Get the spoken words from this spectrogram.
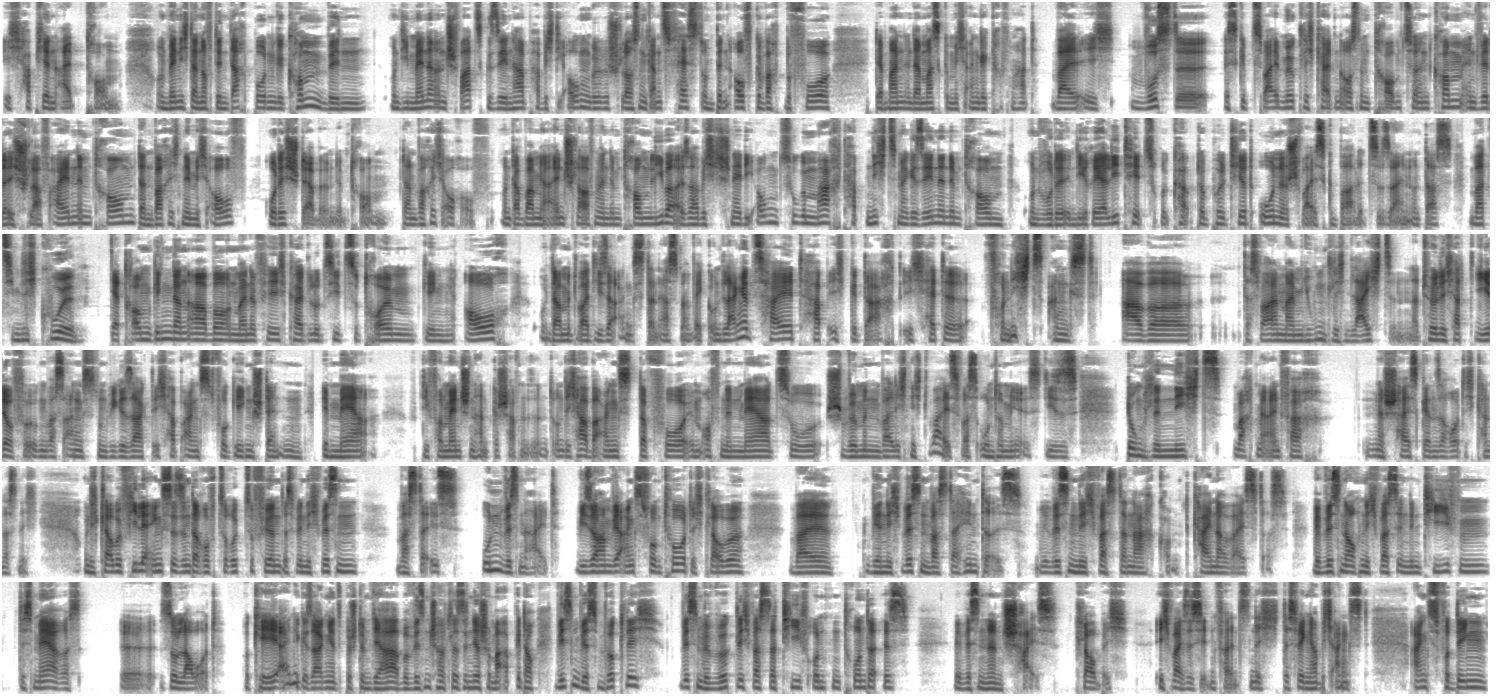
ich habe hier einen Albtraum. Und wenn ich dann auf den Dachboden gekommen bin, und die Männer in Schwarz gesehen habe, habe ich die Augen geschlossen ganz fest und bin aufgewacht, bevor der Mann in der Maske mich angegriffen hat, weil ich wusste, es gibt zwei Möglichkeiten aus einem Traum zu entkommen. Entweder ich schlaf ein im Traum, dann wache ich nämlich auf, oder ich sterbe in dem Traum, dann wache ich auch auf. Und da war mir Einschlafen in dem Traum lieber, also habe ich schnell die Augen zugemacht, habe nichts mehr gesehen in dem Traum und wurde in die Realität zurückkatapultiert, ohne schweißgebadet zu sein. Und das war ziemlich cool. Der Traum ging dann aber und meine Fähigkeit, luzid zu träumen, ging auch. Und damit war diese Angst dann erstmal weg. Und lange Zeit habe ich gedacht, ich hätte vor nichts Angst. Aber das war in meinem jugendlichen Leichtsinn. Natürlich hat jeder vor irgendwas Angst. Und wie gesagt, ich habe Angst vor Gegenständen im Meer, die von Menschenhand geschaffen sind. Und ich habe Angst davor, im offenen Meer zu schwimmen, weil ich nicht weiß, was unter mir ist. Dieses dunkle Nichts macht mir einfach eine scheiß Gänsehaut, ich kann das nicht. Und ich glaube, viele Ängste sind darauf zurückzuführen, dass wir nicht wissen, was da ist. Unwissenheit. Wieso haben wir Angst vorm Tod? Ich glaube, weil wir nicht wissen, was dahinter ist. Wir wissen nicht, was danach kommt. Keiner weiß das. Wir wissen auch nicht, was in den Tiefen des Meeres äh, so lauert. Okay, einige sagen jetzt bestimmt, ja, aber Wissenschaftler sind ja schon mal abgetaucht. Wissen wir es wirklich? Wissen wir wirklich, was da tief unten drunter ist? Wir wissen einen Scheiß, glaube ich. Ich weiß es jedenfalls nicht. Deswegen habe ich Angst. Angst vor Dingen,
